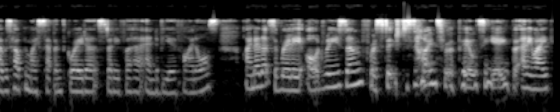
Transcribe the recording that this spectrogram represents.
I was helping my seventh grader study for her end of year finals. I know that's a really odd reason for a stitch design to appeal to you, but anyway,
